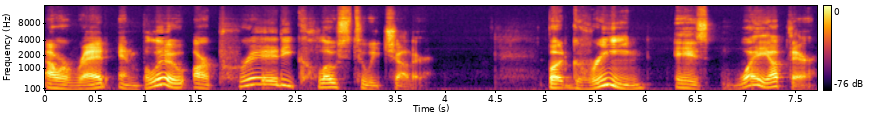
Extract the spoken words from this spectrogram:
Our red and blue are pretty close to each other. But green is way up there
